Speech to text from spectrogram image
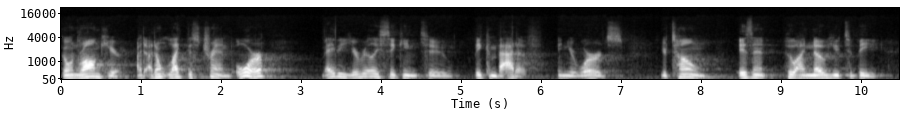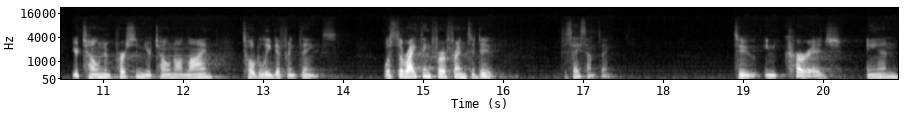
going wrong here. I, I don't like this trend. Or maybe you're really seeking to be combative in your words. Your tone isn't who I know you to be. Your tone in person, your tone online, totally different things. What's the right thing for a friend to do? To say something, to encourage and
